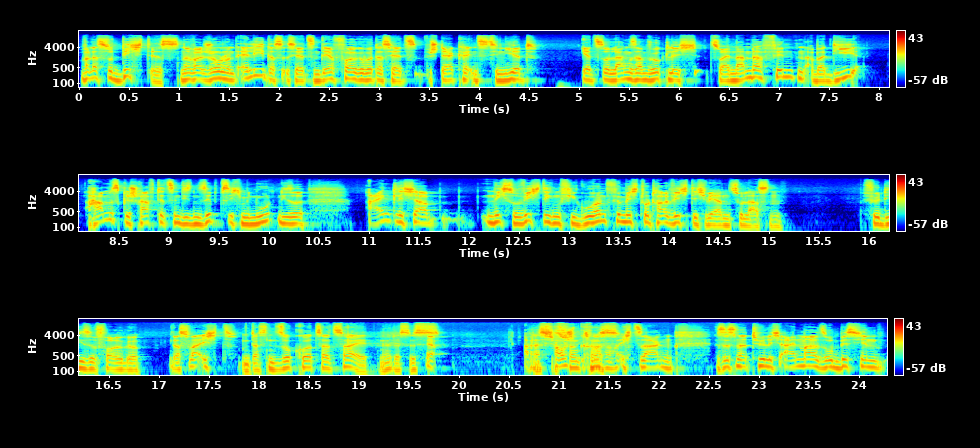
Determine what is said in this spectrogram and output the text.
weil das so dicht ist, ne? weil Joel und Ellie, das ist jetzt in der Folge, wird das jetzt stärker inszeniert, jetzt so langsam wirklich zueinander finden, aber die haben es geschafft, jetzt in diesen 70 Minuten diese eigentlich ja nicht so wichtigen Figuren für mich total wichtig werden zu lassen. Für diese Folge. Das war echt. Und das in so kurzer Zeit, ne? Das ist. Ja. Aber das, das Schauspiel, ich muss auch echt sagen, es ist natürlich einmal so ein bisschen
